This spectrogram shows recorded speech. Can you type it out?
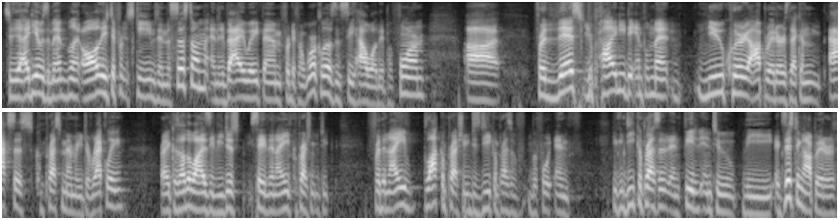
So the idea was to implement all these different schemes in the system and evaluate them for different workloads and see how well they perform. Uh, for this, you probably need to implement new query operators that can access compressed memory directly, right? Because otherwise, if you just say the naive compression, for the naive block compression, you just decompress it before, and you can decompress it and feed it into the existing operators.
